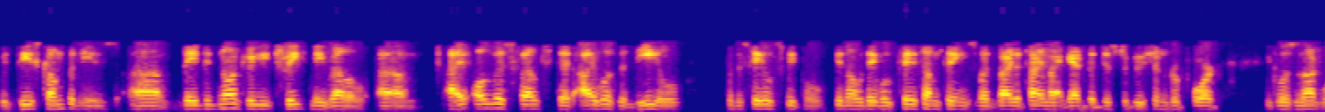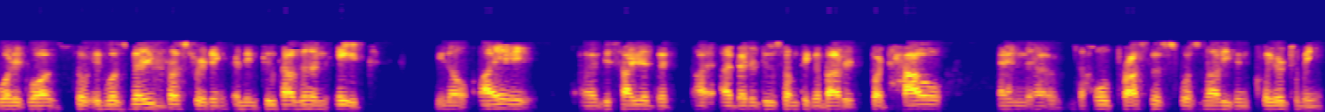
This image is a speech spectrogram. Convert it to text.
with these companies, uh, they did not really treat me well. Um, I always felt that I was the deal for the salespeople. You know, they will say some things, but by the time I get the distribution report, it was not what it was. So it was very mm. frustrating. And in 2008, you know, I uh, decided that I, I better do something about it. But how and uh, the whole process was not even clear to me.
